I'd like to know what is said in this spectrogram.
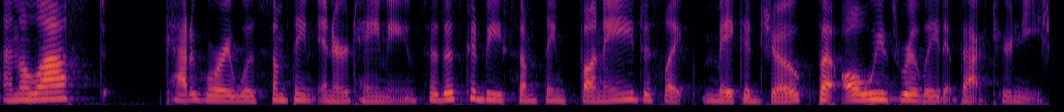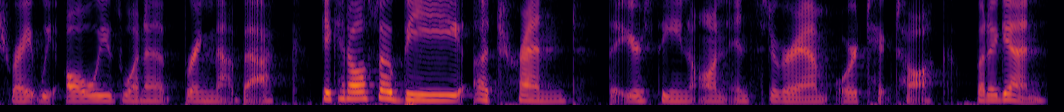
And the last category was something entertaining. So this could be something funny, just like make a joke, but always relate it back to your niche, right? We always want to bring that back. It could also be a trend that you're seeing on Instagram or TikTok. But again,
